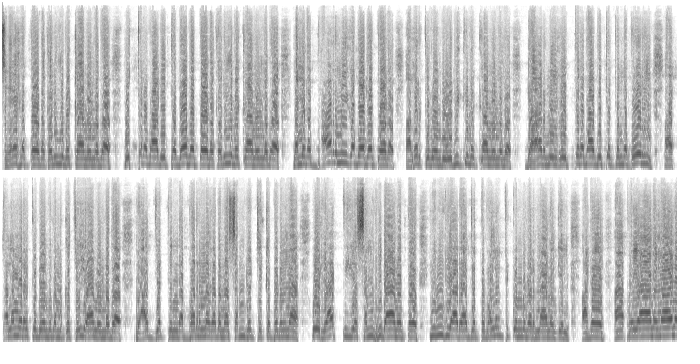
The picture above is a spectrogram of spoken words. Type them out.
സ്നേഹത്തോടെ കരുതി വെക്കാനുള്ളത് ഉത്തരവാദിത്വ ബോധത്തോടെ കരുതി വെക്കാനുള്ളത് നമ്മുടെ ധാർമ്മിക ബോധത്തോടെ അവർക്ക് വേണ്ടി ഒരുക്കി വെക്കാനുള്ളത് ധാർമ്മിക ഉത്തരവാദിത്വത്തിന്റെ പേരിൽ ആ തലമുറയ്ക്ക് വേണ്ടി നമുക്ക് ചെയ്യാനുള്ളത് രാജ്യത്തിന്റെ ഭരണഘടന സംരക്ഷിക്കപ്പെടുന്ന ഒരു രാഷ്ട്രീയ സംവിധാനത്തെ ഇന്ത്യ രാജ്യത്ത് വളർത്തിക്കൊണ്ടുവരുന്നാണെങ്കിൽ അതെ ആ പ്രയാണമാണ്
